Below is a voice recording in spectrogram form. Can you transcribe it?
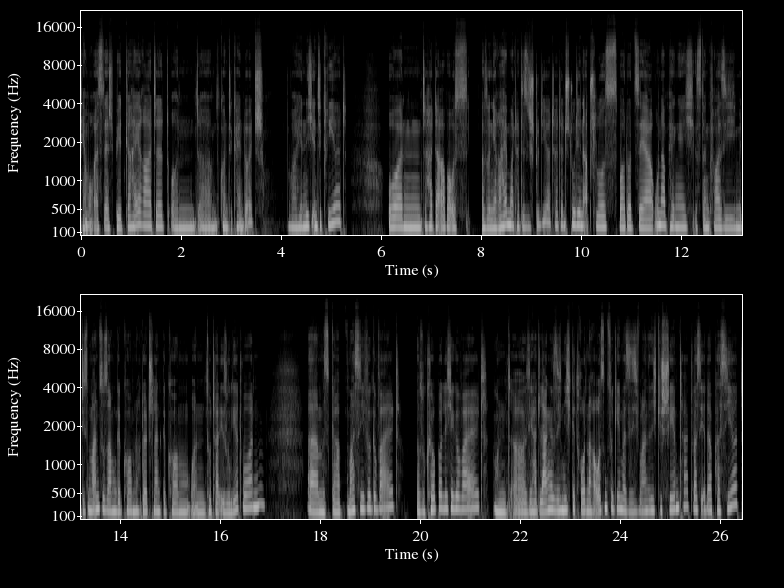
Die haben auch erst sehr spät geheiratet und äh, konnte kein Deutsch, war hier nicht integriert und hatte aber aus also in ihrer Heimat hatte sie studiert, hatte einen Studienabschluss, war dort sehr unabhängig, ist dann quasi mit diesem Mann zusammengekommen, nach Deutschland gekommen und total isoliert worden. Ähm, es gab massive Gewalt also körperliche Gewalt. Und äh, sie hat lange sich nicht getraut, nach außen zu gehen, weil sie sich wahnsinnig geschämt hat, was ihr da passiert.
